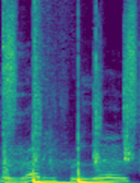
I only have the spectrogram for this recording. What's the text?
wasn't ready for this.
